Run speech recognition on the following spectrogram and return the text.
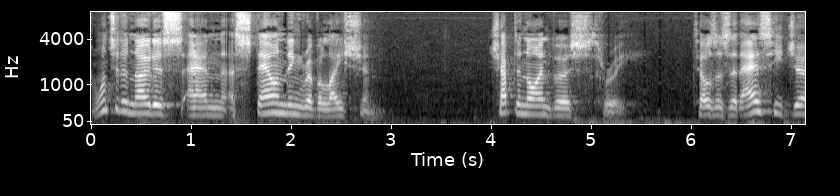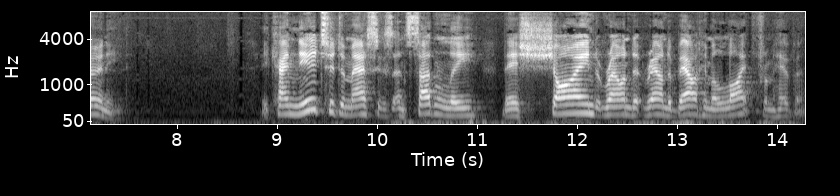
I want you to notice an astounding revelation. Chapter 9, verse 3 tells us that as he journeyed, he came near to Damascus, and suddenly there shined round, round about him a light from heaven.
